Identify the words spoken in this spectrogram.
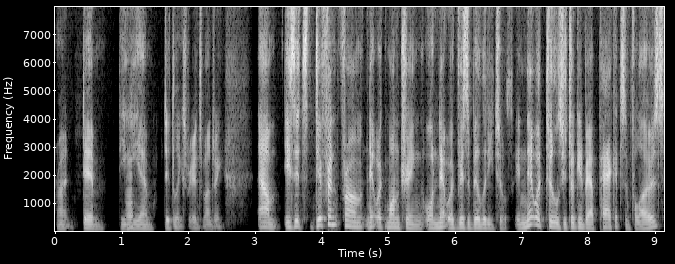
right? DEM, D-E-M, huh? digital experience monitoring um, is it's different from network monitoring or network visibility tools. In network tools, you're talking about packets and flows.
